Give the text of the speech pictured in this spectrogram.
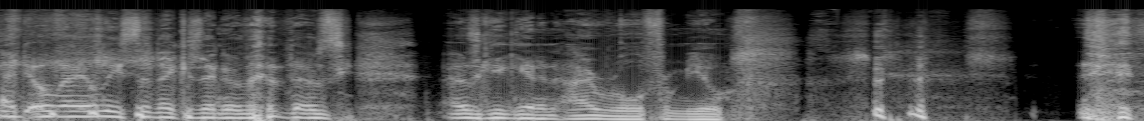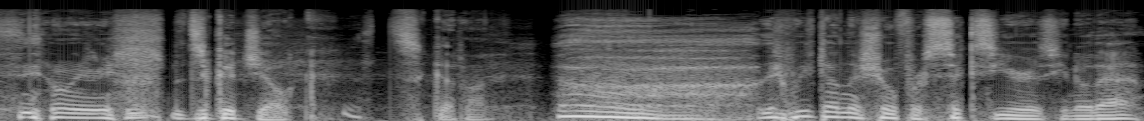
I, don't, I only said that because I know that, that was I was gonna get an eye roll from you. you know what I mean? It's a good joke. It's a good one. We've done the show for six years. You know that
